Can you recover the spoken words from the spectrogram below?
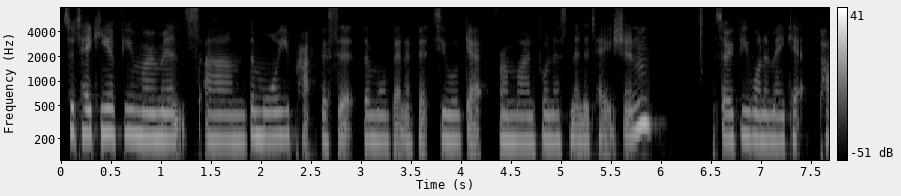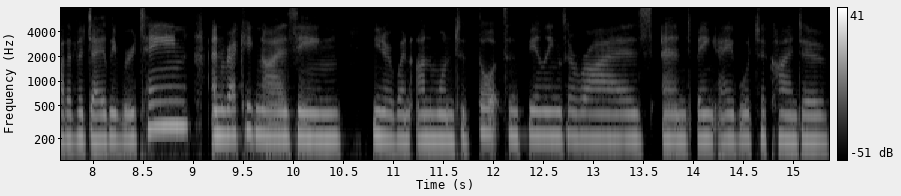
So, taking a few moments, um, the more you practice it, the more benefits you will get from mindfulness meditation. So, if you want to make it part of a daily routine and recognizing, you know, when unwanted thoughts and feelings arise and being able to kind of,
